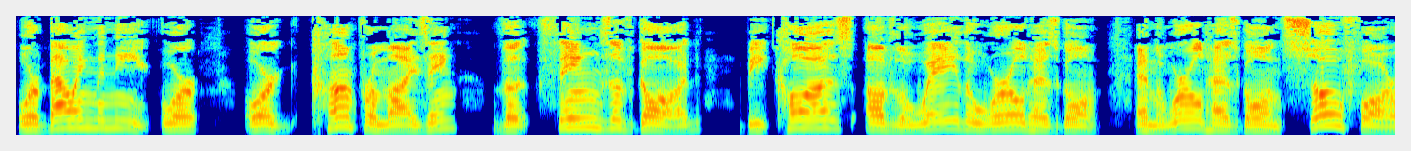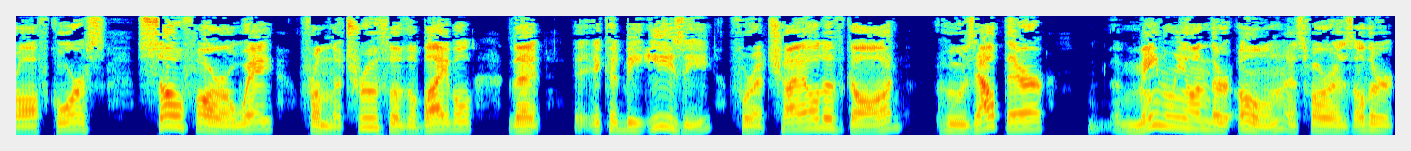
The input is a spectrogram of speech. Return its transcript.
or bowing the knee or or compromising the things of God because of the way the world has gone. And the world has gone so far off course, so far away from the truth of the Bible that it could be easy for a child of God who's out there mainly on their own as far as other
